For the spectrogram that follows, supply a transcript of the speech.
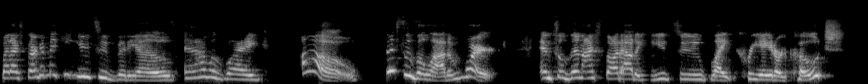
but I started making YouTube videos and I was like, oh, this is a lot of work. And so then I sought out a YouTube like creator coach.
